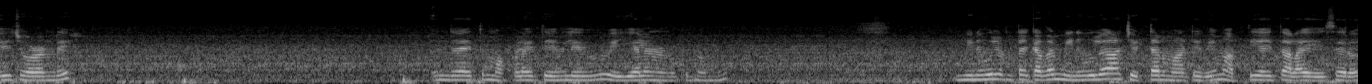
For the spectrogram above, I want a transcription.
ఇది చూడండి. ఇందులో అయితే మొక్కలు అయితే ఏమి లేవు వెయ్యాలని అనుకున్నాము. మినువులు ఉంటాయి కదా మినువులు ఆ చెట్టు అనమాట ఇది. మా అత్తయ్య అయితే అలా వేసారు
